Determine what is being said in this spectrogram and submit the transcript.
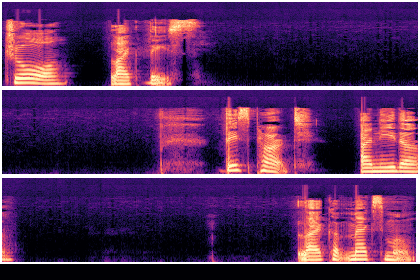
draw like this. This part, I need a like a maximum.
